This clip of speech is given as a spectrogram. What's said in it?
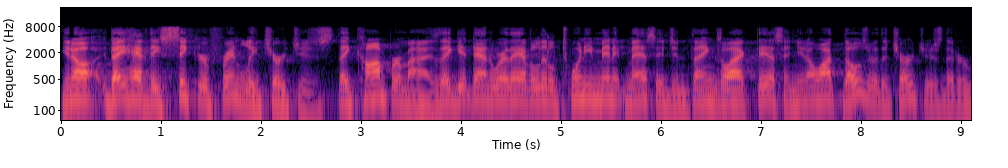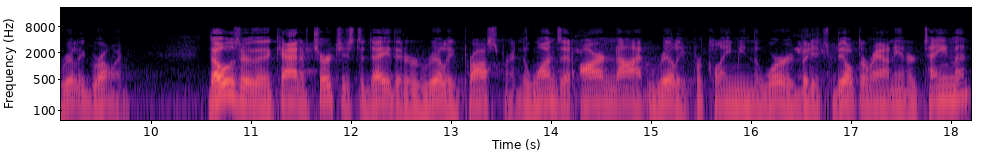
You know, they have these seeker friendly churches. They compromise. They get down to where they have a little 20 minute message and things like this. And you know what? Those are the churches that are really growing. Those are the kind of churches today that are really prospering. The ones that are not really proclaiming the word, but it's built around entertainment.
